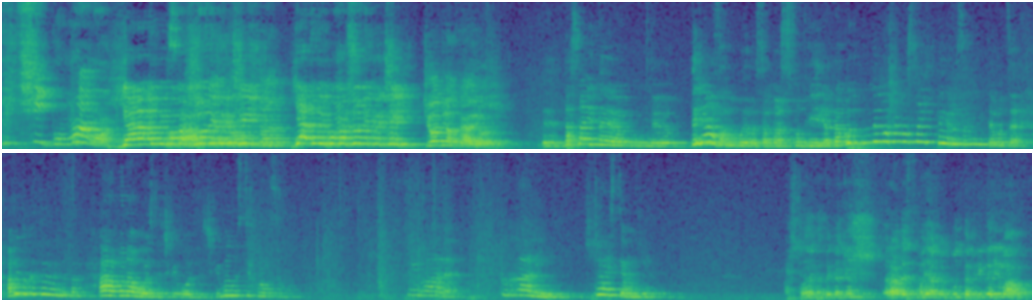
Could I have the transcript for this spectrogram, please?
кричіть, бо мамо! Я тобі покажу, не кричіть! Я тобі покажу, не кричіть! Чого тітка ореш? Е, Та знаєте, м, е, теля в нас з подвір'я, так от не можемо знайти, розумієте, оце. А ви до Катерини так. А вона оздечки, оздечки, милості просимо. Іване, коханий, щастя моє. А что это ты, Катюш, радость моя как будто пригоревала?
